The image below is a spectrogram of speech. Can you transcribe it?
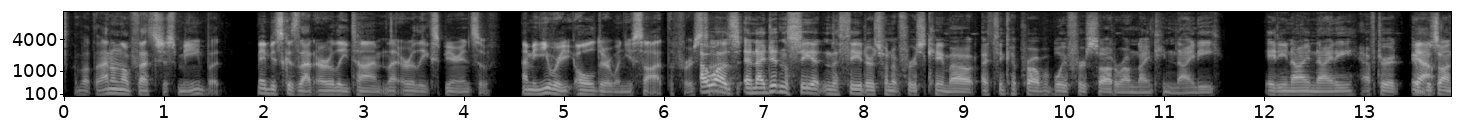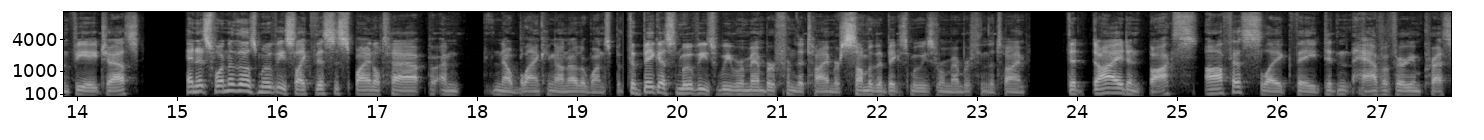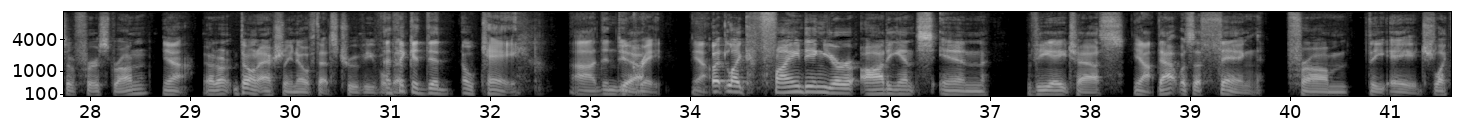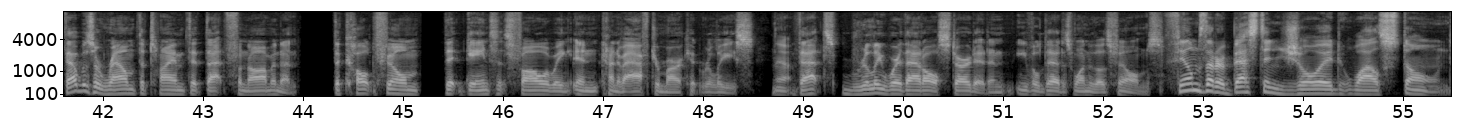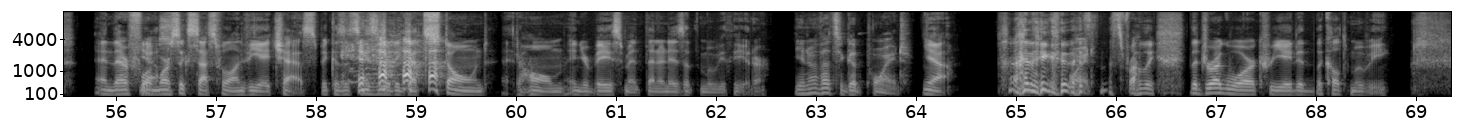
about that. I don't know if that's just me but maybe it's because that early time that early experience of i mean you were older when you saw it the first time. I was, and I didn't see it in the theaters when it first came out. I think I probably first saw it around 1990, 89, 90, after it, it Yeah. was on VHS. And it's one of those movies like this is Spinal Tap. I'm now blanking on other ones, but the biggest movies we remember from the time, or some of the biggest movies we remember from the time, that died in box office. Like they didn't have a very impressive first run. yeah I don't don't actually know if that's true of Evil i Dead. think it did okay uh didn't do Yeah. great yeah But like finding your audience in VHS, Yeah. that was a thing from the age. Like that was around the time that that phenomenon, the cult film that gains its following in kind of aftermarket release, yeah that's really where that all started. And Evil Dead is one of those films. films that are best enjoyed while stoned and therefore Yes. more successful on VHS because it's easier to get stoned at home in your basement than it is at the movie theater. You know, that's a good point. Yeah. I think that's, that's probably the drug war created the cult movie.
